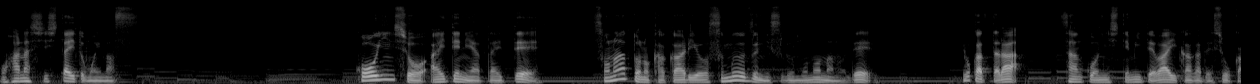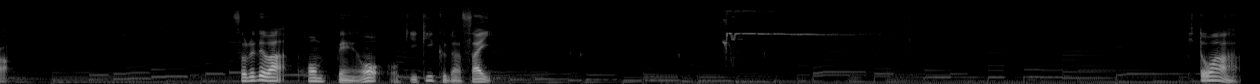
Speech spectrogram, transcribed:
お話ししたいと思います。好印象を相手に与えてその後の関わりをスムーズにするものなのでよかったら参考にしてみてはいかがでしょうか。それでは本編をお聴きください。人は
